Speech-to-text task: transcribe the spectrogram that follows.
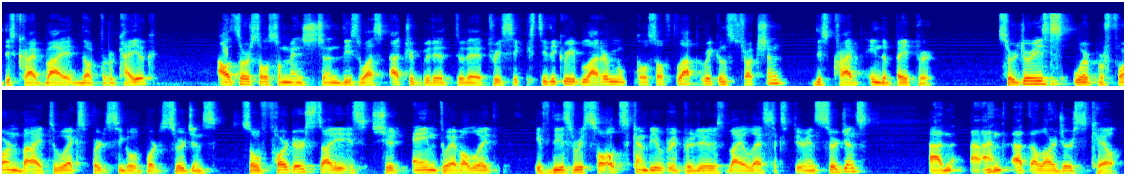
described by Dr. Kaouk. Authors also mentioned this was attributed to the 360 degree bladder mucosal flap reconstruction described in the paper. Surgeries were performed by two expert single port surgeons, so further studies should aim to evaluate if these results can be reproduced by less experienced surgeons and, and at a larger scale.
